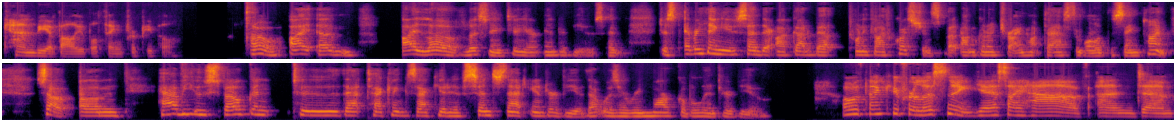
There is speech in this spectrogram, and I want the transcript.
can be a valuable thing for people. Oh, I um, I love listening to your interviews and just everything you said there. I've got about 25 questions, but I'm going to try not to ask them all at the same time. So, um, have you spoken to that tech executive since that interview? That was a remarkable interview. Oh, thank you for listening. Yes, I have. And um,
